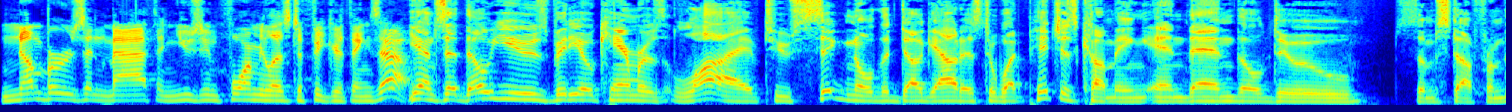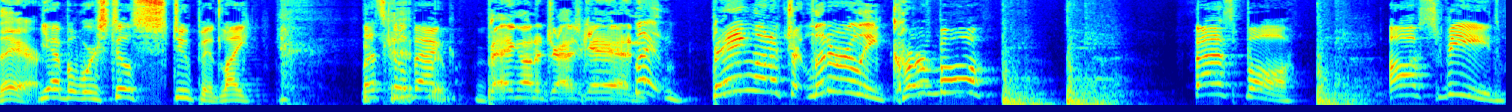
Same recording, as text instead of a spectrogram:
numbers and math and using formulas to figure things out. Yeah, and said they'll use video cameras live to signal the dugout as to what pitch is coming, and then they'll do some stuff from there. Yeah, but we're still stupid. Like, let's go back. Bang on a trash can. Like, bang on a tra- literally curveball, fastball, off speed.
